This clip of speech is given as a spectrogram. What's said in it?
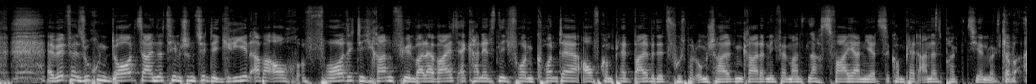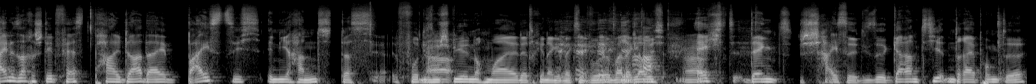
er wird versuchen, dort sein System schon zu integrieren, aber auch vorsichtig ranführen, weil er weiß, er kann jetzt nicht von Konter auf komplett Ballbesitzfußball umschalten, gerade nicht, wenn man es nach zwei Jahren jetzt komplett anders praktizieren möchte. Ich glaube, eine Sache steht fest, Paul Dardai beißt sich in die Hand, dass vor diesem Ja. Spiel nochmal der Trainer gewechselt wurde, weil er, Ja. glaube ich, Ja. echt denkt, scheiße, diese garantierten drei Punkte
